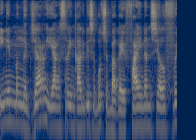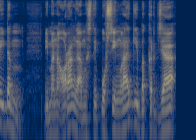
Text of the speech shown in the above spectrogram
ingin mengejar yang sering kali disebut sebagai financial freedom, di mana orang nggak mesti pusing lagi bekerja,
